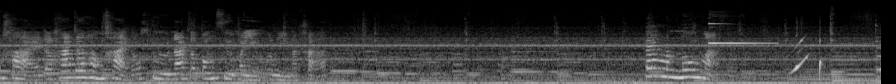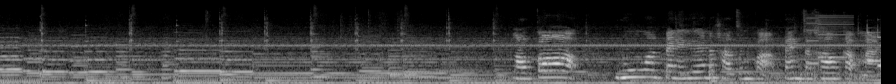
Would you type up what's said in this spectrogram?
ำขาย แต่ถ้าจะทำขายก็คือน่าจะต้องซื้อมาเยอะกว่านี้นะคะ แป้งมันนุ่มอะ่ะเราก็นวดไปเรื่อยๆนะคะ จนกว่าแป้งจะเข้ากับมัน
